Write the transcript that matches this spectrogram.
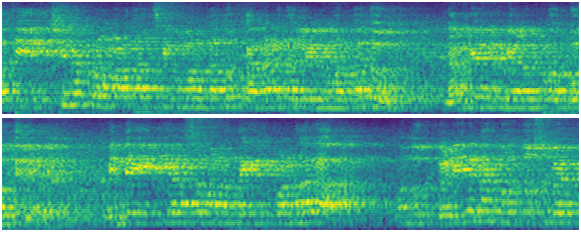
ಅತಿ ಹೆಚ್ಚಿನ ಪ್ರಮಾಣದಲ್ಲಿ ಸಿಗುವಂಥದ್ದು ಕನ್ನಡದಲ್ಲಿ ಇರುವಂಥದ್ದು ನಮಗೆ ನಿಮಗೆಲ್ಲ ಕೂಡ ಗೊತ್ತಿದೆ. ಹಿಂದೆ ಇತಿಹಾಸವನ್ನು ತೆಗೆದುಕೊಂಡಾಗ ಒಂದು ಗಡಿಯನ್ನು ಗುರುತಿಸಬೇಕು,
